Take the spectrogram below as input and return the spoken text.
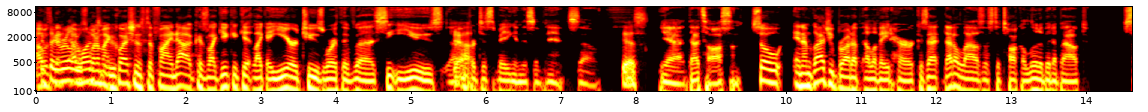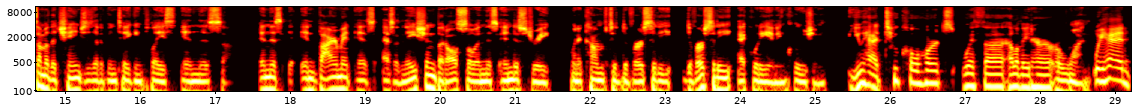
I if they gonna, really that was want one of my questions to find out because like you could get like a year or two's worth of uh, CEUs uh, yeah. participating in this event so Yes. Yeah, that's awesome. So, and I'm glad you brought up Elevate Her because that, that allows us to talk a little bit about some of the changes that have been taking place in this, uh, in this environment as, as a nation, but also in this industry when it comes to diversity, diversity, equity, and inclusion. You had two cohorts with uh, Elevate Her or one? We had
